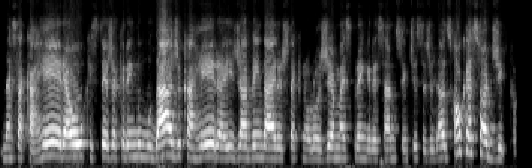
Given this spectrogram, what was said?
nessa carreira ou que esteja querendo mudar de carreira e já vem da área de tecnologia, mas para ingressar no cientista de dados. Qual que é a sua dica?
